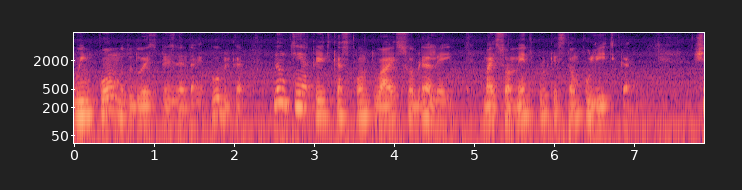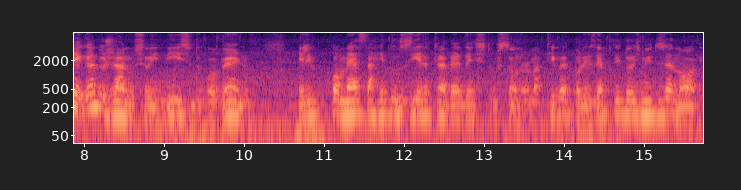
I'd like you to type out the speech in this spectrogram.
o incômodo do ex-presidente da República não tinha críticas pontuais sobre a lei, mas somente por questão política. Chegando já no seu início do governo, ele começa a reduzir através da instrução normativa, por exemplo, de 2019,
